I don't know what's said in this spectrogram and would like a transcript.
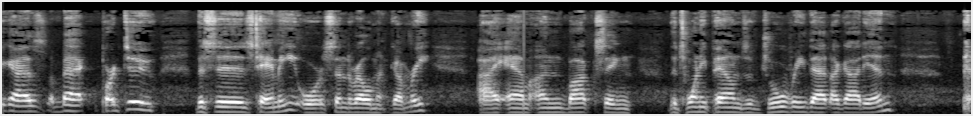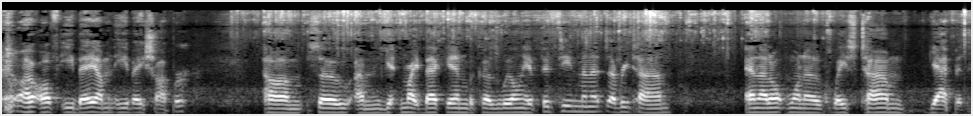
Hey guys, I'm back. Part two. This is Tammy or Cinderella Montgomery. I am unboxing the 20 pounds of jewelry that I got in off eBay. I'm an eBay shopper. Um, so I'm getting right back in because we only have 15 minutes every time. And I don't want to waste time yapping.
